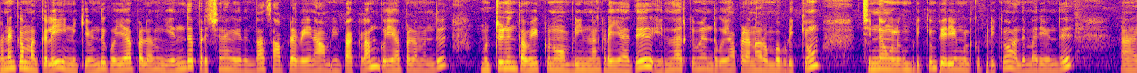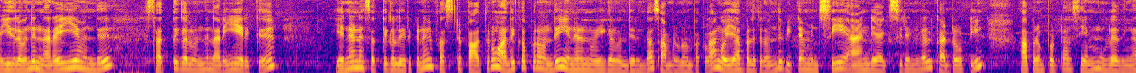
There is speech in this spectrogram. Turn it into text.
வணக்கம் மக்களே. இன்றைக்கி வந்து கொய்யாப்பழம் எந்த பிரச்சனை இருந்தால் சாப்பிட வேணாம் அப்படின்னு பார்க்கலாம். கொய்யாப்பழம் வந்து முற்றிலும் தவிர்க்கணும் அப்படின்லாம் கிடையாது. எல்லாருக்குமே வந்து கொய்யாப்பழம்னா ரொம்ப பிடிக்கும். சின்னவங்களுக்கும் பிடிக்கும் பெரியவங்களுக்கும் பிடிக்கும். அந்த மாதிரி வந்து இதில் வந்து நிறைய வந்து சத்துக்கள் வந்து நிறைய இருக்குது என்னென்ன சத்துக்கள் இருக்குதுன்னு ஃபஸ்ட்டு பார்த்துரும் அதுக்கப்புறம் வந்து என்னென்ன நோய்கள் வந்து இருந்தால் சாப்பிடணும்னு பார்க்கலாம். கொய்யாப்பழத்தில் வந்து விட்டமின் சி ஆன்டி ஆக்சிடென்ட்கள் கட்ரோட்டின் அப்புறம் பொட்டாசியம் உள்ளதுங்க.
